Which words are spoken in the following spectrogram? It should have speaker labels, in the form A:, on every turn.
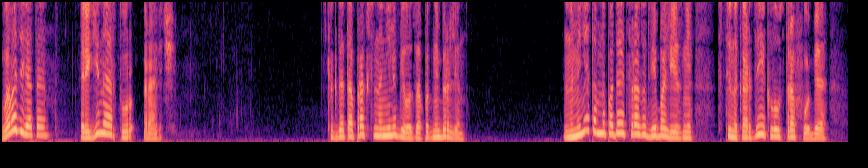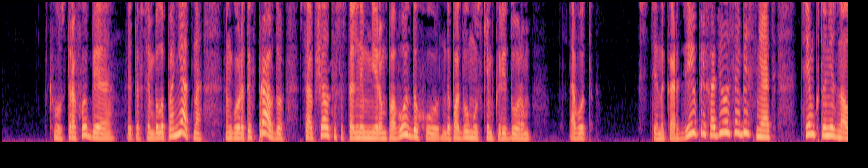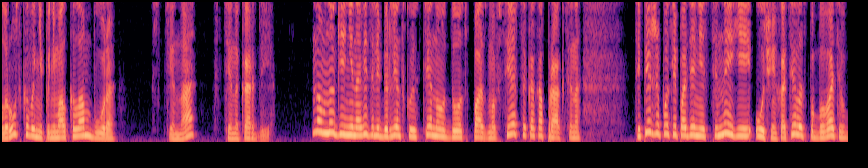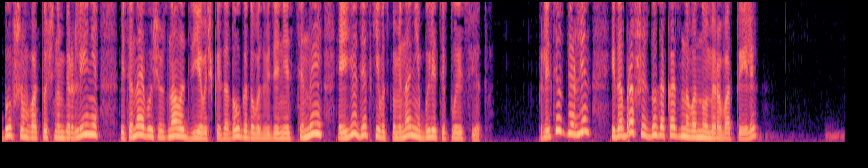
A: Глава 9. Регина Артур Равич. Когда-то Апраксина не любила Западный Берлин. На меня там нападает сразу две болезни – стенокардия и клаустрофобия. Клаустрофобия – это всем было понятно, город и вправду сообщался с остальным миром по воздуху, да по двум узким коридорам. А вот стенокардию приходилось объяснять тем, кто не знал русского и не понимал каламбура. Стена – стенокардия. Но многие ненавидели Берлинскую стену до спазмов в сердце, как Апраксина – Теперь же после падения стены ей очень хотелось побывать в бывшем Восточном Берлине, ведь она его еще знала девочкой задолго до возведения стены, и ее детские воспоминания были теплые и светлые. Прилетев в Берлин и добравшись до заказанного номера в отеле,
